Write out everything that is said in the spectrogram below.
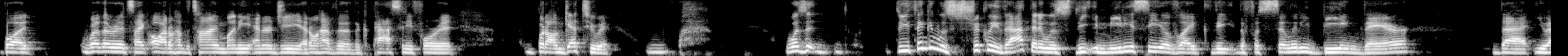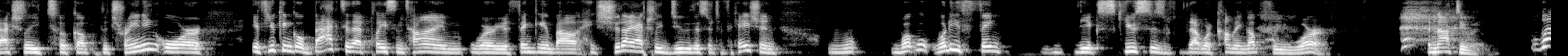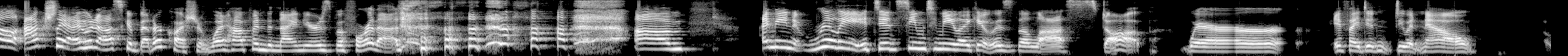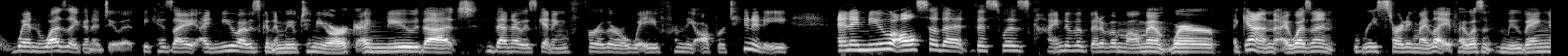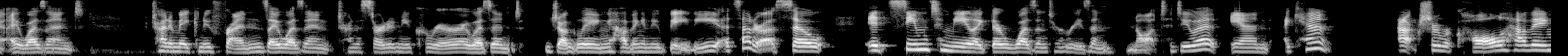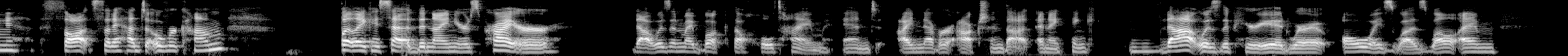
but whether it's like, oh, I don't have the time, money, energy, I don't have the, the capacity for it, but I'll get to it. Was it, do you think it was strictly that, that it was the immediacy of like the, the facility being there that you actually took up the training? Or if you can go back to that place in time where you're thinking about, hey, should I actually do the certification? What, what what do you think the excuses that were coming up for you were to not do it? Well, actually, I would ask a better question. What happened the nine years before that? um, I mean, really, it did seem to me like it was the last stop where if I didn't do it now, when was I going to do it? Because I, I knew I was going to move to New York. I knew that then I was getting further away from the opportunity. And I knew also that this was kind of a bit of a moment where, again, I wasn't restarting my life. I wasn't moving. I wasn't trying to make new friends. I wasn't trying to start a new career. I wasn't juggling having a new baby, etc. So it seemed to me like there wasn't a reason not to do it. And I can't actually recall having thoughts that I had to overcome. But like I said, the nine years prior, that was in my book the whole time. And I never actioned that. And I think that was the period where it always was well, I'm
